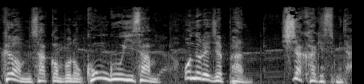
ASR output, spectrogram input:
그럼 사건 번호 0923 오늘의 재판 시작하겠습니다.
